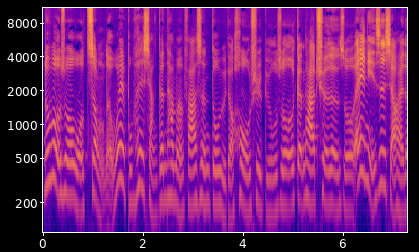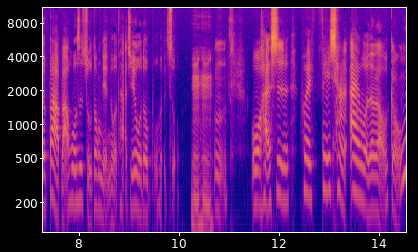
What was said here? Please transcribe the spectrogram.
如果说我中的，我也不会想跟他们发生多余的后续，比如说跟他确认说，哎，你是小孩的爸爸，或是主动联络他，其实我都不会做。嗯哼，嗯，我还是会非常爱我的老公。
